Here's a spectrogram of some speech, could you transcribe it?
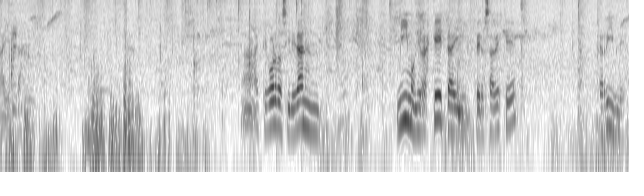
Ahí está. Ah, este gordo si le dan mimos y rasqueta y pero sabes qué terrible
